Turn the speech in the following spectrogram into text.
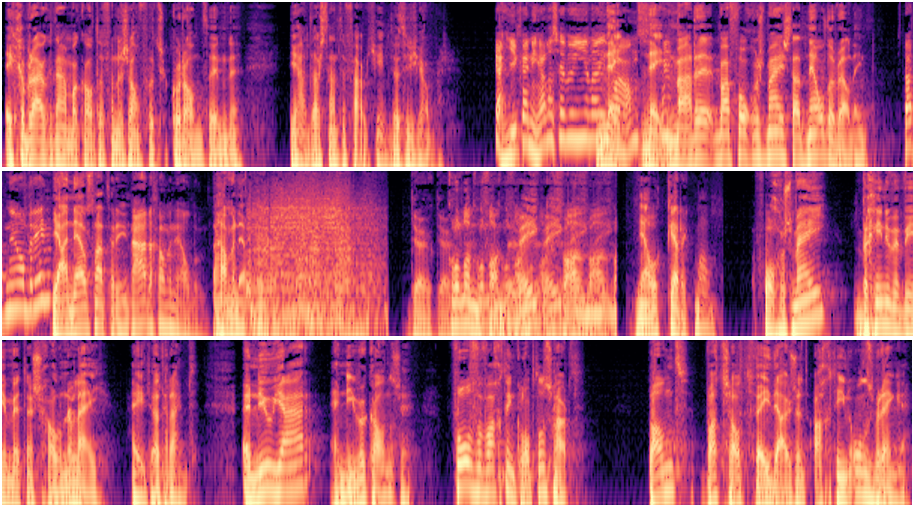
Ik gebruik het namelijk altijd van de Zandvoortse Courant. En eh, ja, daar staat een foutje in. Dat is jammer. Ja, je kan niet alles hebben in je leven, Nee, Hans. nee maar, eh, maar volgens mij staat Nel er wel in. Staat Nel erin? Ja, Nel staat erin. Nou, dan gaan we Nel doen. Dan gaan we Nel. De column van de week van Nel Kerkman. Volgens mij beginnen we weer met een schone lei. Heet dat rijmt. Een nieuw jaar en nieuwe kansen. Vol verwachting klopt ons hart. Want wat zal 2018 ons brengen?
